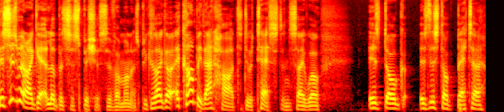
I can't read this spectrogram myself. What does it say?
this is where I get a little bit suspicious, if I'm honest, because I go, it can't be that hard to do a test and say, well, is dog is this dog better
